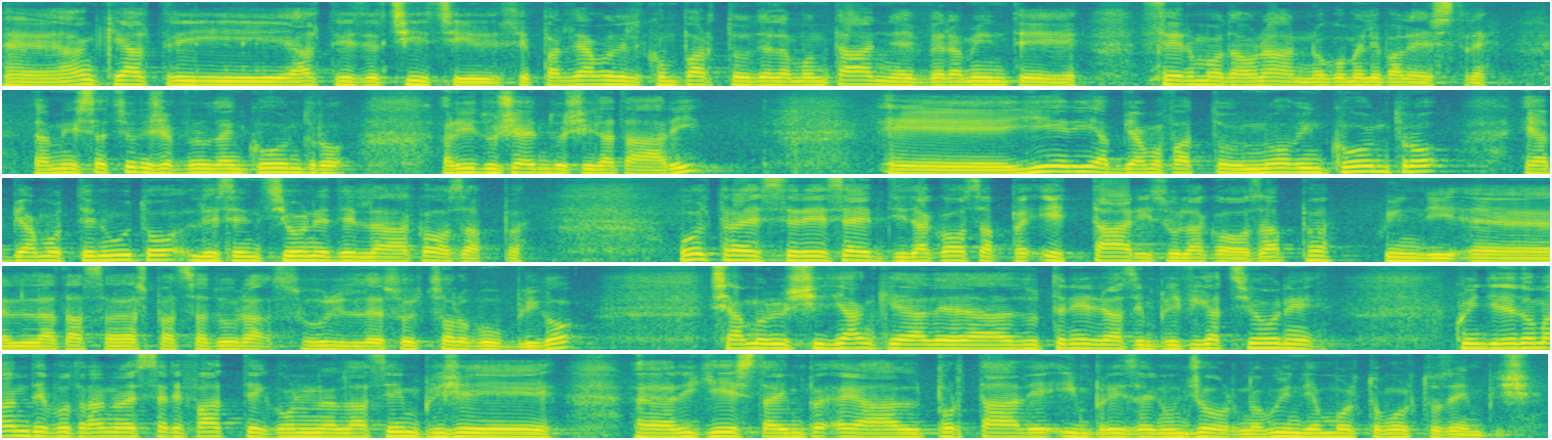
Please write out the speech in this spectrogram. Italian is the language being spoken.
eh, anche altri, altri, esercizi, se parliamo del comparto della montagna è veramente fermo da un anno come le palestre. L'amministrazione ci è venuta incontro riducendoci i datari e ieri abbiamo fatto un nuovo incontro e abbiamo ottenuto l'esenzione della COSAP. Oltre a essere esenti da COSAP e Tari sulla COSAP, quindi eh, la tassa della spazzatura sul, sul suolo pubblico. Siamo riusciti anche ad, ad ottenere la semplificazione quindi le domande potranno essere fatte con la semplice eh, richiesta in, eh, al portale impresa in un giorno, quindi è molto molto semplice.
